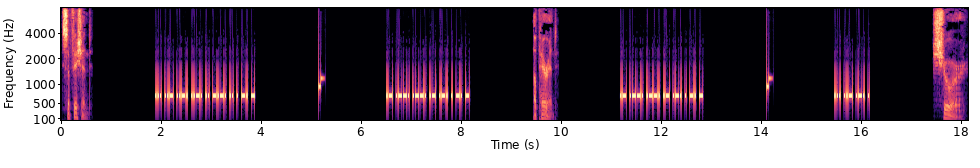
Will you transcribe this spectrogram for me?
Sufficient. Apparent. Sure.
